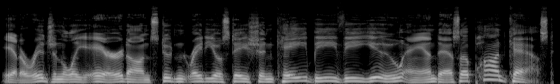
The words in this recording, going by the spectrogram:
It originally aired on student radio station KBVU and as a podcast,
